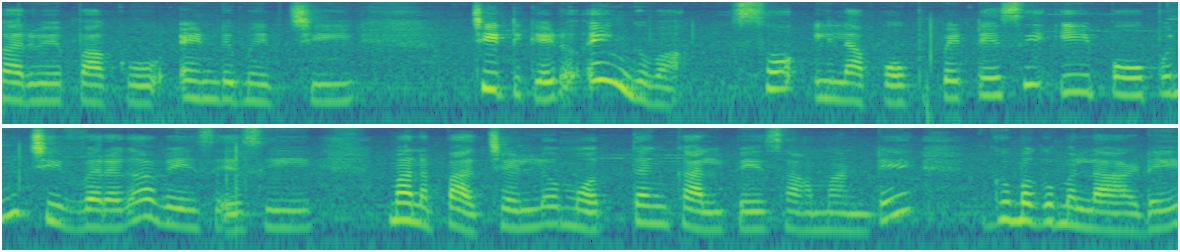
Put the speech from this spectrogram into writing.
కరివేపాకు ఎండుమిర్చి చిటికెడు ఇంగువ. సో ఇలా పోపు పెట్టేసి ఈ పోపును చివరగా వేసేసి మన పచ్చడిలో మొత్తం కలిపేసామంటే గుమగుమలాడే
